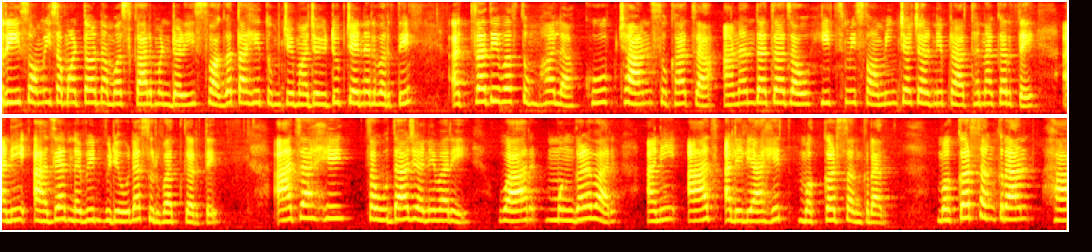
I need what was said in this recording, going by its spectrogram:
श्री स्वामी समर्थ नमस्कार मंडळी स्वागत आहे तुमचे माझ्या यूट्यूब चॅनलवरती आजचा दिवस तुम्हाला खूप छान सुखाचा आनंदाचा जाऊ हीच मी स्वामींच्या चरणी प्रार्थना करते आणि आज या नवीन व्हिडिओला सुरुवात करते. आज आहे चौदा जानेवारी वार मंगळवार आणि आज आलेले आहेत मकर संक्रांत. मकर संक्रांत हा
